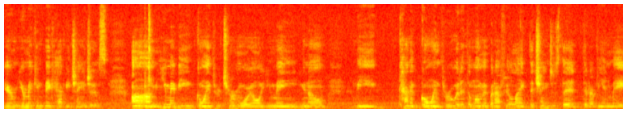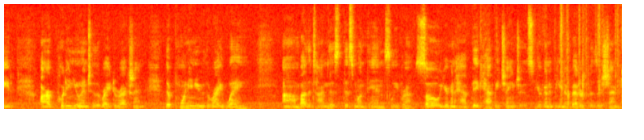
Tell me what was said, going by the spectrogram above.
you're, you're making big happy changes Um, you may be going through turmoil. You may, you know, be kind of going through it at the moment. But I feel like the changes that, that are being made are putting you into the right direction. They're pointing you the right way um, by the time this, this month ends, Libra. So you're going to have big, happy changes. You're going to be in a better position.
